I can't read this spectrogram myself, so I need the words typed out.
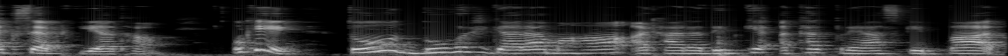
एक्सेप्ट किया था। ओके तो दो वर्ष ग्यारह माह अठारह दिन के अथक प्रयास के बाद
